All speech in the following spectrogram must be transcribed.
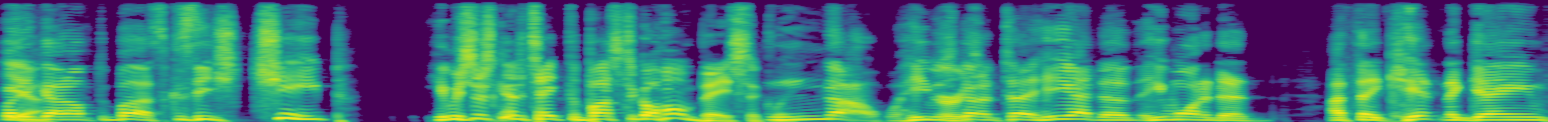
but yeah. he got off the bus because he's cheap. he was just going to take the bus to go home, basically. No, he was going to tell. He had to. He wanted to. I think hit in the game,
